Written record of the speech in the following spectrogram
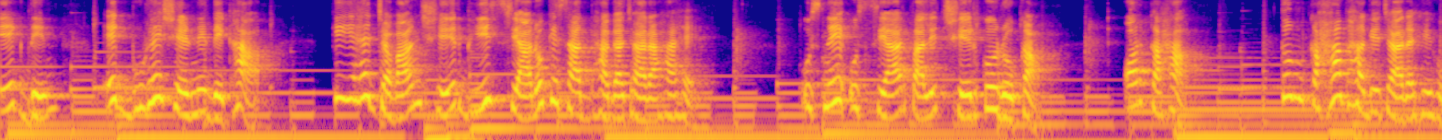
एक दिन एक बूढ़े शेर ने देखा कि यह जवान शेर भी सियारों के साथ भागा जा रहा है। उसने उस सियार पालित शेर को रोका और कहा, तुम कहा भागे जा रहे हो?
